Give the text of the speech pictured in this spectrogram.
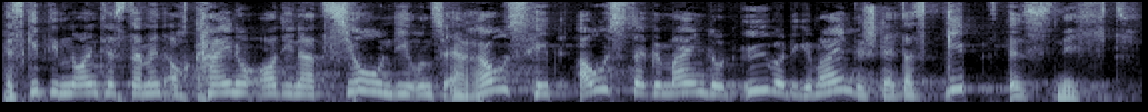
Es gibt im Neuen Testament auch keine Ordination, die uns heraushebt aus der Gemeinde und über die Gemeinde stellt. Das gibt es nicht.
